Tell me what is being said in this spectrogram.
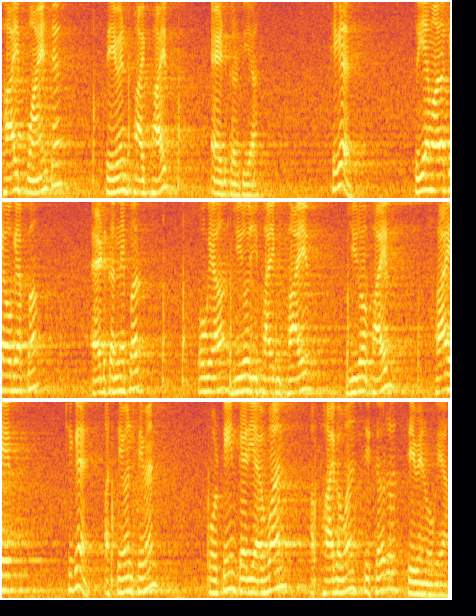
five point seven five five add कर दिया। ठीक है? तो ये हमारा क्या हो गया आपका? ऐड करने पर हो गया ज़ीरो जी five five, zero five five. ठीक है? और सेवन सेवन फोर्टीन कैरी है वन और फाइव वन, सिक्स और सेवन हो गया।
